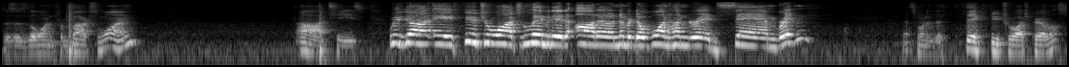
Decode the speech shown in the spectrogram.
So this is the one from box one. Aw, tease. We've got a Future Watch limited auto numbered to 100 Sam Brittain. That's one of the thick Future Watch parallels.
